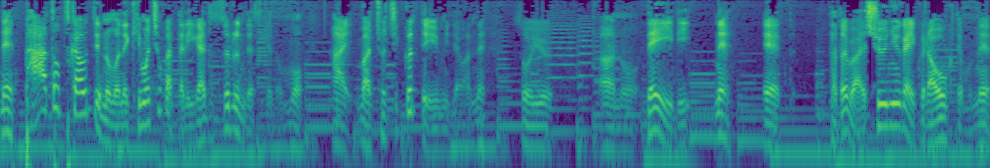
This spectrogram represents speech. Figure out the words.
ね、パート使うっていうのもね、気持ちよかったり意外とするんですけども、はい。まあ、貯蓄っていう意味ではね、そういう、あの、出入り、ね、えっー、例えば収入がいくら多くてもね、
